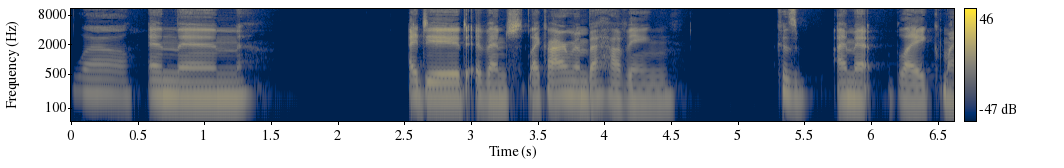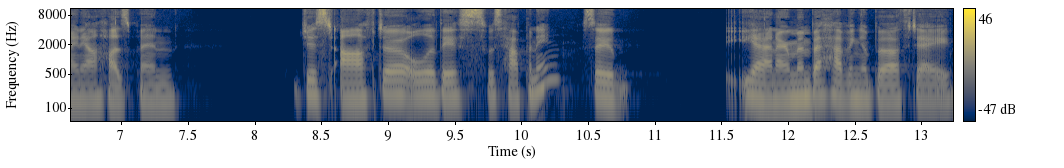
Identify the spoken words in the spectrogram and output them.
Wow. And then I did eventually, like, I remember having, because I met Blake, my now husband, just after all of this was happening. So, yeah, and I remember having a birthday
